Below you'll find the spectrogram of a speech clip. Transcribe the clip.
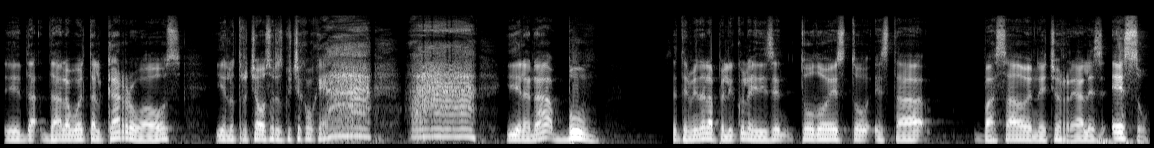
eh, da, la vuelta al carro a vos. Y el otro chavo se lo escucha como que ¡ah! ¡ah! Y de la nada, ¡boom! Se termina la película y dicen: todo esto está basado en hechos reales. Eso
